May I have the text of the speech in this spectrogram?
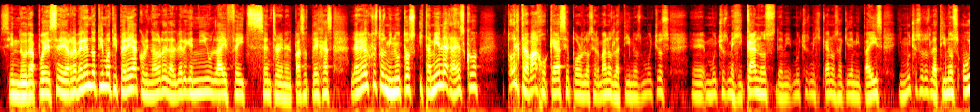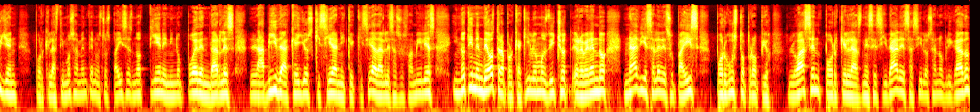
Sin duda, pues eh, reverendo Timothy Perea, coordinador del albergue New Life Faith Center en El Paso, Texas, le agradezco estos minutos y también le agradezco todo el trabajo que hace por los hermanos latinos. Muchos, eh, muchos mexicanos, de muchos mexicanos aquí de mi país y muchos otros latinos huyen porque lastimosamente nuestros países no tienen y no pueden darles la vida que ellos quisieran y que quisiera darles a sus familias y no tienen de otra porque aquí lo hemos dicho, reverendo, nadie sale de su país por gusto propio. Lo hacen porque las necesidades así los han obligado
